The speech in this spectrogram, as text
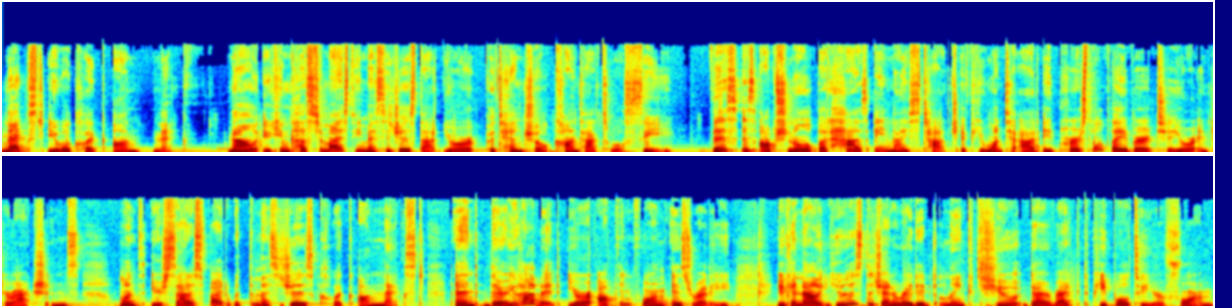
Next, you will click on Next. Now, you can customize the messages that your potential contacts will see. This is optional but has a nice touch if you want to add a personal flavor to your interactions. Once you're satisfied with the messages, click on next. And there you have it, your opt-in form is ready. You can now use the generated link to direct people to your form.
